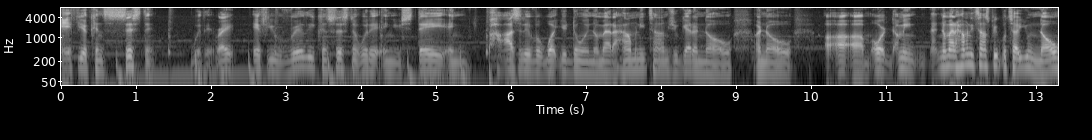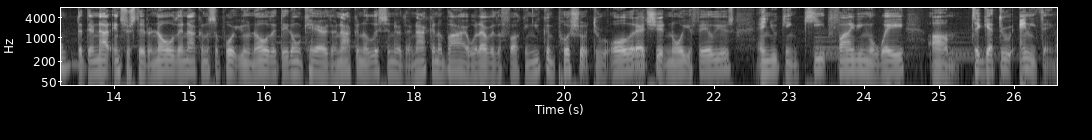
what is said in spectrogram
if you're consistent with it, right? If you're really consistent with it and you stay and positive of what you're doing, no matter how many times you get a no or no, uh, uh, um, or I mean, no matter how many times people tell you no that they're not interested or no they're not going to support you, no that they don't care, they're not going to listen or they're not going to buy or whatever the fuck, and you can push through all of that shit and all your failures, and you can keep finding a way um, to get through anything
